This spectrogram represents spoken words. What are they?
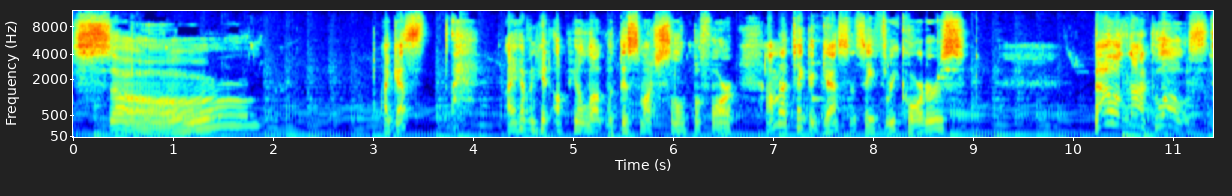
So... I guess I haven't hit uphill up with this much slope before. I'm going to take a guess and say three quarters. That was not close!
